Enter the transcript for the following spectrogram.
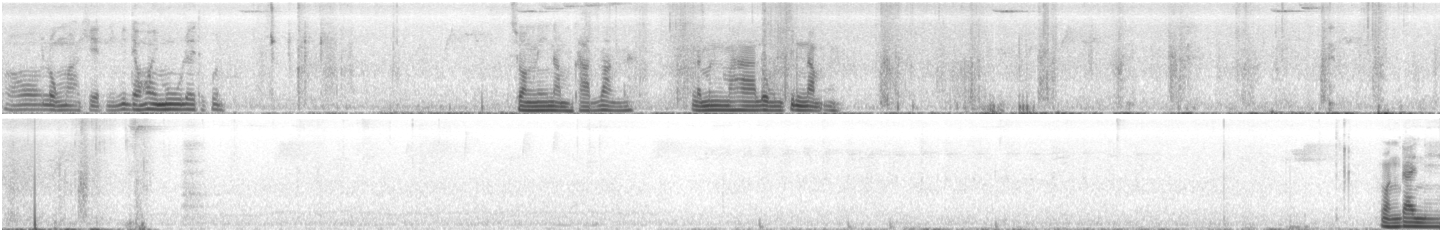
พอลงมาเขตนี้มีแต่ห้อยมูเลยทุกคน ช่วงนี้นำขาดว่างนะ แล้วมันมาลงกินนำหวังได้นี้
